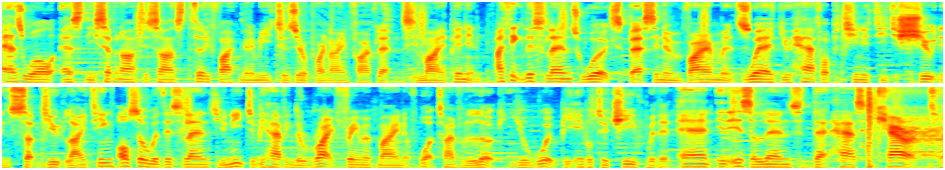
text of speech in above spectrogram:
as well as the 7 Artisans 35mm 0.95 lens in my opinion. I think this lens works best in environments where you have opportunity to shoot in subdued lighting. Also with this lens, you need to be having the right frame of mind of what type type of look you would be able to achieve with it. And it is a lens that has character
